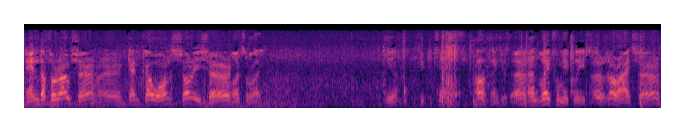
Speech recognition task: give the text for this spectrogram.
End of the road, sir. Uh, can't go on. Sorry, sir. Oh, it's all right. Here, keep the change. Oh, thank you, sir. And wait for me, please. Oh, it's all right, sir.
